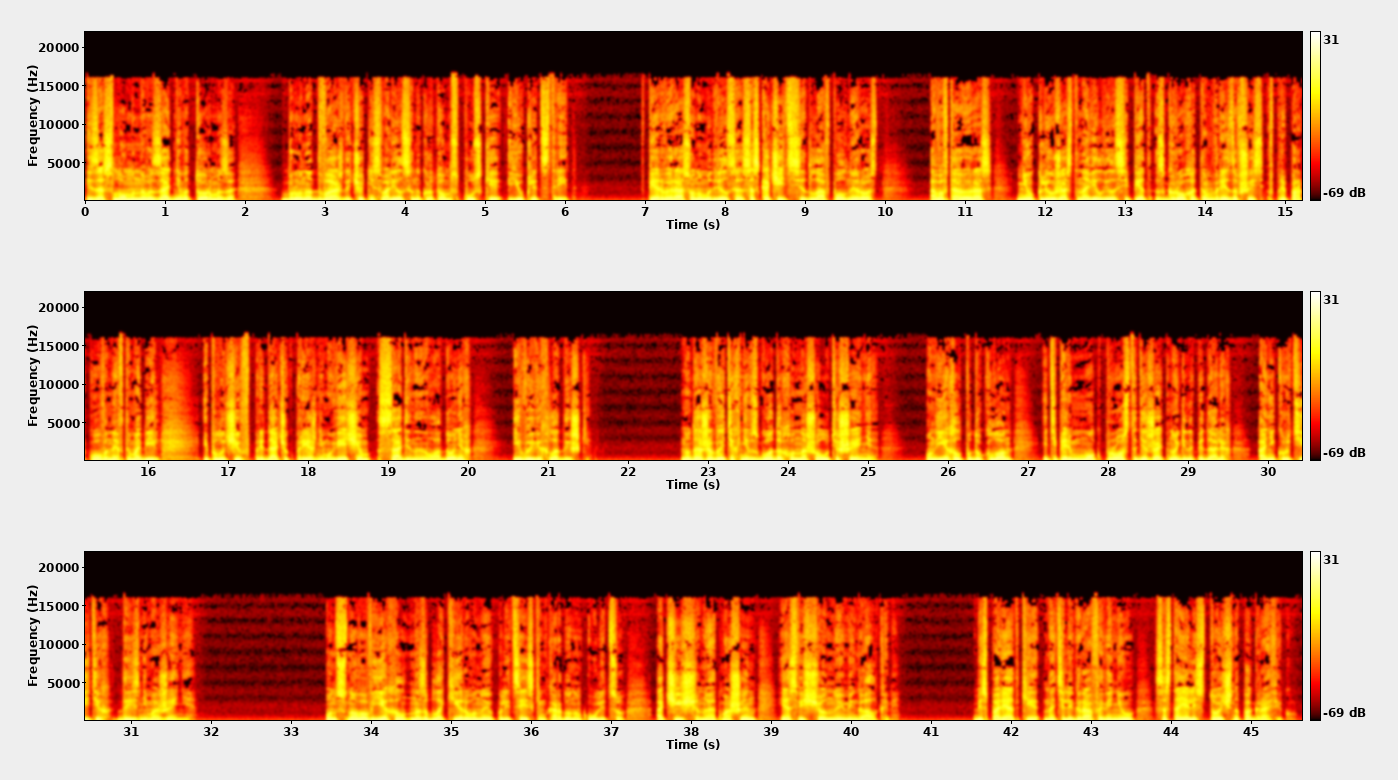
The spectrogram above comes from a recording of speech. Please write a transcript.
Из-за сломанного заднего тормоза Бруно дважды чуть не свалился на крутом спуске Юклит-стрит. В первый раз он умудрился соскочить с седла в полный рост, а во второй раз неуклюже остановил велосипед с грохотом врезавшись в припаркованный автомобиль и получив придачу к прежним увечьям ссадины на ладонях и вывих лодыжки. Но даже в этих невзгодах он нашел утешение. Он ехал под уклон и теперь мог просто держать ноги на педалях, а не крутить их до изнеможения. Он снова въехал на заблокированную полицейским кордоном улицу, очищенную от машин и освещенную мигалками. Беспорядки на Телеграф-авеню состоялись точно по графику.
